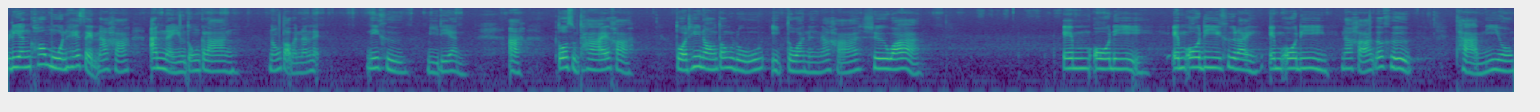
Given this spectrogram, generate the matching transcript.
เรียงข้อมูลให้เสร็จนะคะ อันไหนอยู่ตรงกลาง น้องตอบอันนั้นแหละ นี่คือมีเดียนอะตัวสุดท้ายค่ะ ตัวที่น้องต้องรู้อีกตัวหนึ่งนะคะ ชื่อว่า MOD MOD คืออะไร MOD นะคะก็คือ ฐานนิยม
